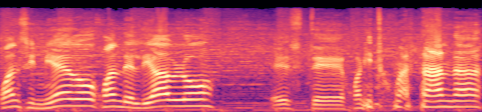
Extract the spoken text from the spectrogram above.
Juan Sin Miedo, Juan del Diablo, este, Juanito Manana,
